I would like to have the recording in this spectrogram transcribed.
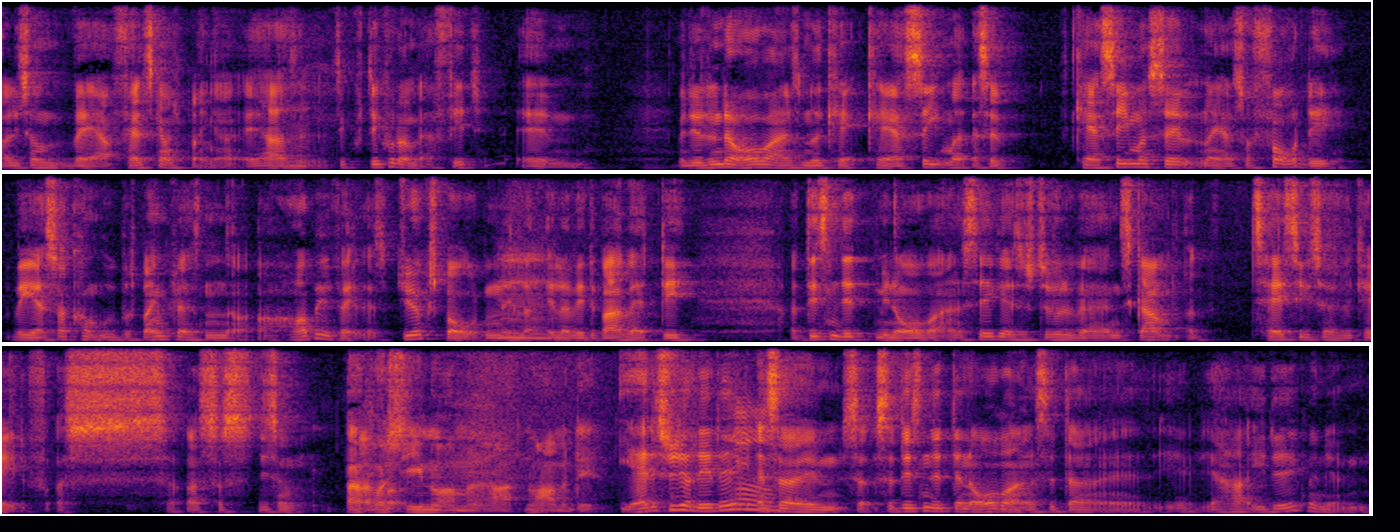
at ligesom være faldskærmspringer. Jeg har, mm. det, det kunne da være fedt. Øhm, men det er den der overvejelse med, kan, kan jeg se mig, altså kan jeg se mig selv, når jeg så får det, vil jeg så komme ud på springpladsen og, og hoppe i fald, altså dyrke sporten, mm. eller, eller vil det bare være det? Og det er sådan lidt min overvejelse, ikke? Jeg synes, det ville være en skam at tage et C-certifikat, og, så- og så ligesom... Bare for at sige, nu har man, nu har man det. Ja, det synes jeg lidt, ikke? Mm. Altså, øhm, så, så det er sådan lidt den overvejelse, der øh, jeg- jeg har i det, ikke? Men øhm,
